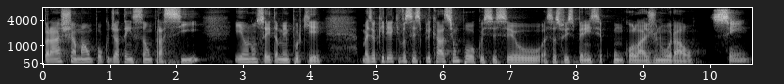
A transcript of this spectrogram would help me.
para chamar um pouco de atenção para si, e eu não sei também por quê. Mas eu queria que você explicasse um pouco esse seu, essa sua experiência com colágeno oral. Sim.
